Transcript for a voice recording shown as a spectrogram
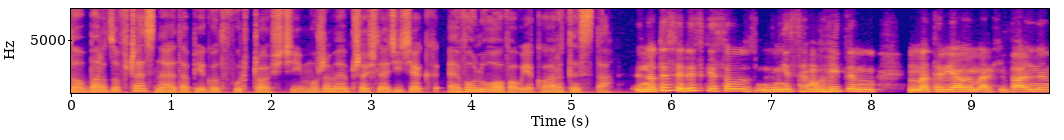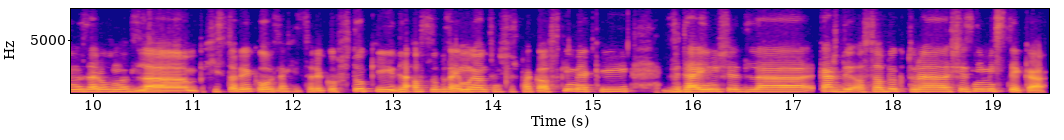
To bardzo wczesny etap jego twórczości. Możemy prześledzić, jak ewoluował jako artysta. Notesy ryskie są niesamowitym materiałem archiwalnym zarówno dla historyków, dla historyków sztuki, dla osób zajmujących się Szpakowskim, jak i wydaje mi się dla każdej osoby, która się z nimi styka.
